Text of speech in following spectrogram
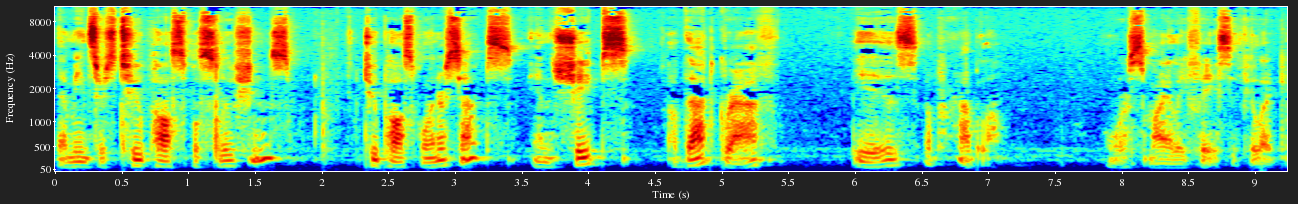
That means there's two possible solutions, two possible intercepts, and shapes of that graph is a parabola, or a smiley face if you like.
